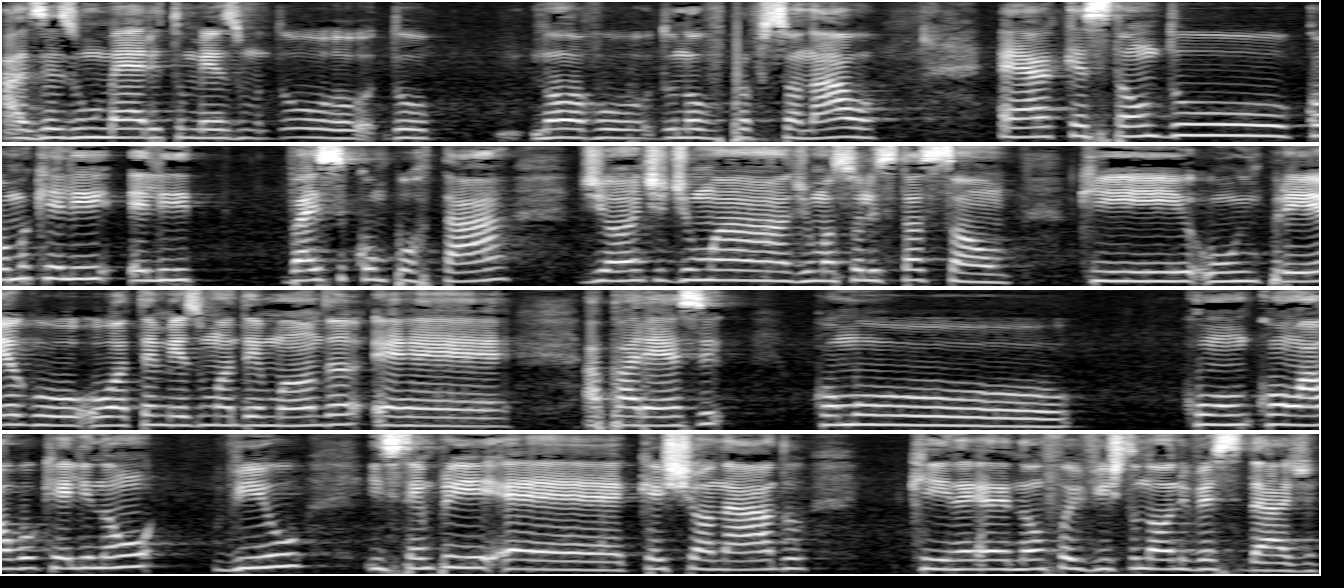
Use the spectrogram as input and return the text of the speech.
às vezes um mérito mesmo do, do novo do novo profissional é a questão do como que ele ele vai se comportar diante de uma, de uma solicitação, que o emprego ou até mesmo uma demanda é, aparece como com, com algo que ele não viu e sempre é questionado que né, não foi visto na universidade.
